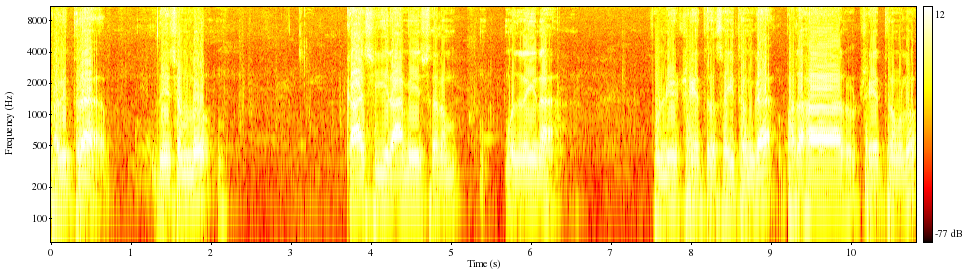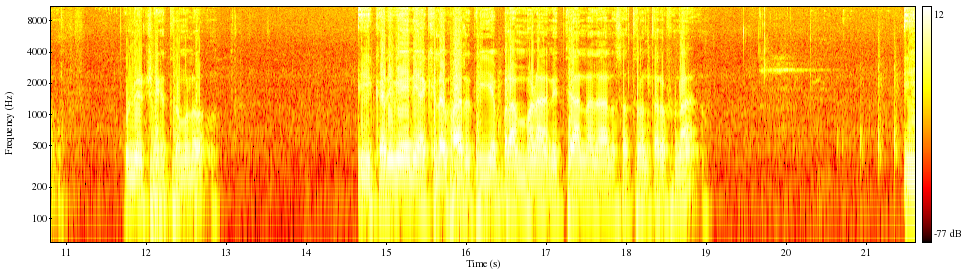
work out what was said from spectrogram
పవిత్ర దేశంలో కాశీ రామేశ్వరం మొదలైన పుణ్యక్షేత్ర సహితంగా పదహారు క్షేత్రములో పుణ్యక్షేత్రములో ఈ కరివేని అఖిల భారతీయ బ్రాహ్మణ నిత్యాన్నదాన సత్రం తరఫున ఈ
